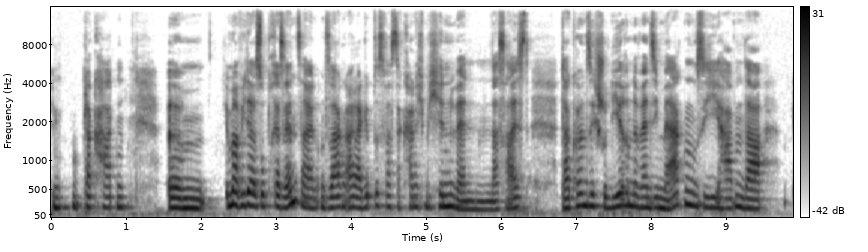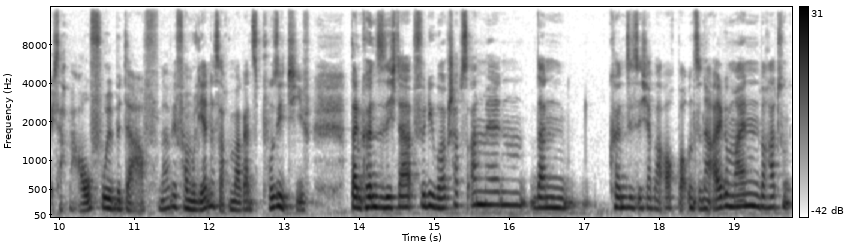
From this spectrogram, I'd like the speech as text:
in Plakaten, ähm, immer wieder so präsent sein und sagen, ah, da gibt es was, da kann ich mich hinwenden. Das heißt, da können sich Studierende, wenn sie merken, sie haben da, ich sag mal, Aufholbedarf, ne? wir formulieren das auch immer ganz positiv, dann können sie sich da für die Workshops anmelden, dann können sie sich aber auch bei uns in der allgemeinen Beratung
